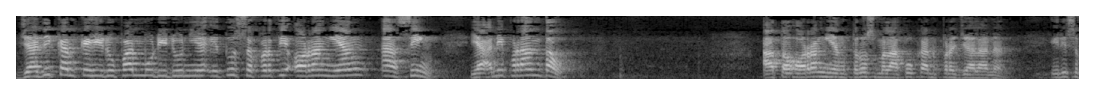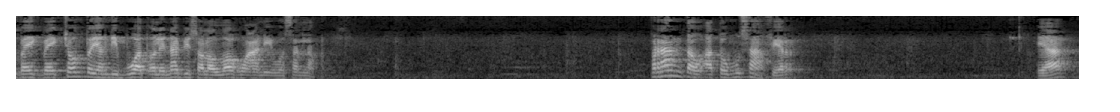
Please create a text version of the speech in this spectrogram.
Jadikan kehidupanmu di dunia itu seperti orang yang asing, yakni perantau atau orang yang terus melakukan perjalanan. Ini sebaik-baik contoh yang dibuat oleh Nabi Shallallahu Alaihi Wasallam. Perantau atau musafir, ya,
